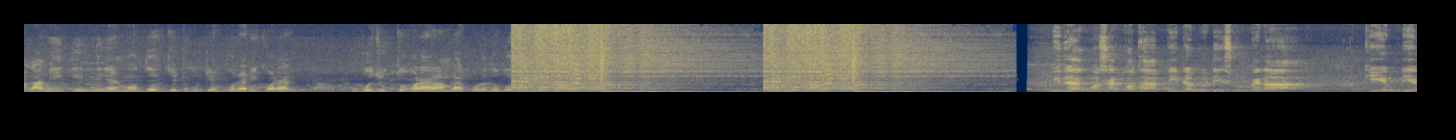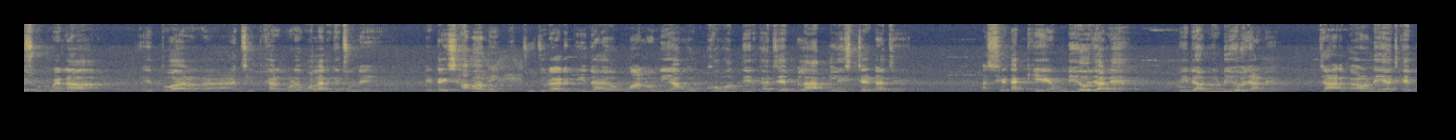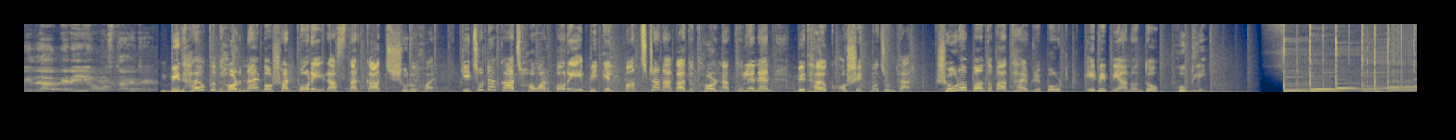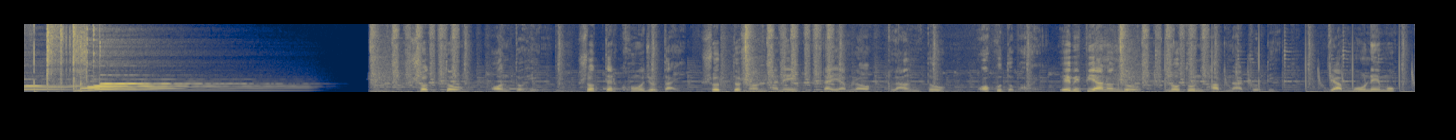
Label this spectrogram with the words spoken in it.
আগামী তিন দিনের মধ্যে যেটুকু টেম্পোরারি করার উপযুক্ত করার আমরা করে দেবো। বিধায়ক মশার কথা পিডব্লিউডি শুনবে না কেএমডিএ শুনবে না, এ তো আর চিৎকার করে বলার কিছু নেই। এটাই স্বাভাবিক। চুচুড়ার বিধায়ক মাননীয় মুখ্যমন্ত্রীর কাছে ব্ল্যাক লিস্টেড আছে। আর সেটা কেএমডিও জানে পিডব্লিউডিও জানে। যার কারণেই আজকে বিধায়কের এই অবস্থা হয়েছে। বিধায়ক ধর্নায় বসার পরে রাস্তার কাজ শুরু হয়। কিছুটা কাজ হওয়ার পরে বিকেল পাঁচটা নাগাদ ধর্না তুলে নেন বিধায়ক অসিত মজুমদার। সৌরভ বন্দ্যোপাধ্যায়ের রিপোর্ট এবিপি আনন্দ হুগলি। সত্য অন্তহীন। সত্যের খোঁজও তাই। সত্য সন্ধানে তাই আমরা অক্লান্ত অকুতভয়। এবিপি আনন্দ নতুন ভাবনার প্রতীক যা মনে মুক্ত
